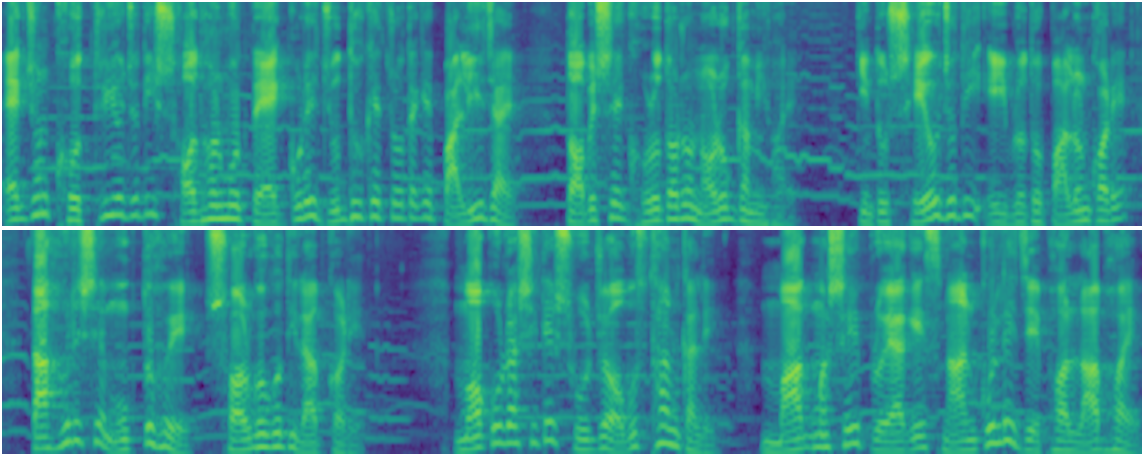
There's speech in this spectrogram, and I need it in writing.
একজন ক্ষত্রিয় যদি স্বধর্ম ত্যাগ করে যুদ্ধক্ষেত্র থেকে পালিয়ে যায়, তবে সে ঘোরতর নরকগামী হয়। কিন্তু সেও যদি এই ব্রত পালন করে, তাহলে সে মুক্ত হয়ে স্বর্গগতি লাভ করে। মকর রাশিতে সূর্য অবস্থানকালে মাঘ মাসে প্রয়াগে স্নান করলে যে ফল লাভ হয়,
